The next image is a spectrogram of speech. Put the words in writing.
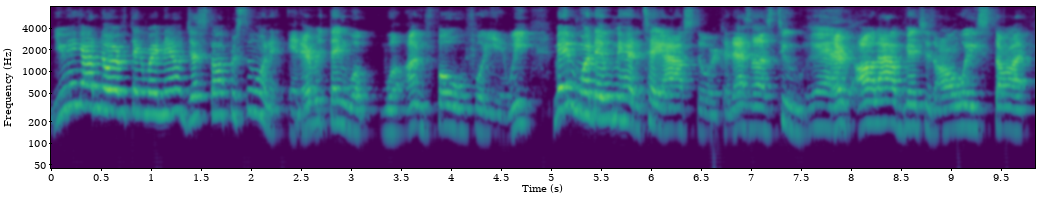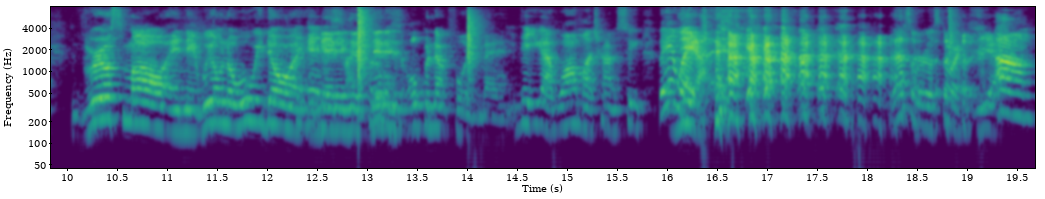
you ain't got to know everything right now. Just start pursuing it, and everything will will unfold for you. We maybe one day we may have to tell you our story because that's us too. Yeah. Every, all our ventures always start real small, and then we don't know what we doing, And and, then then, it's it like, just then it just open up for you, man. Then you got Walmart trying to sue you. But anyway, Yeah. that's a real story. Yeah. Um,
